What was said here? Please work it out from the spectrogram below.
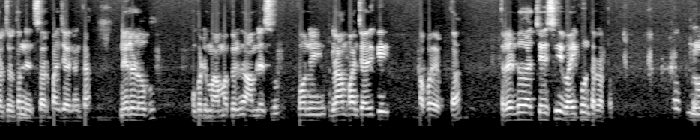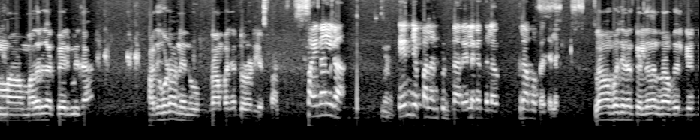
ఖర్చులతో నేను సర్పంచ్ అయినాక నెలలోపు ఒకటి మా అమ్మ పేరు మీద అంబులెన్స్ కొన్ని గ్రామ పంచాయతీకి అప్పచెప్తా. రెండోది వచ్చేసి వైకుంఠ రథం. మా మదర్ గారి పేరు మీద అది కూడా నేను గ్రామ పంచాయతీ డొనేట్ చేస్తాను. ఫైనల్గా ఏం చెప్పాలనుకుంటున్నారు? ఎలగందుల గ్రామ ప్రజలకి? గ్రామ ప్రజలకు ఎల్గందల గ్రామ ప్రజలకు ఏం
